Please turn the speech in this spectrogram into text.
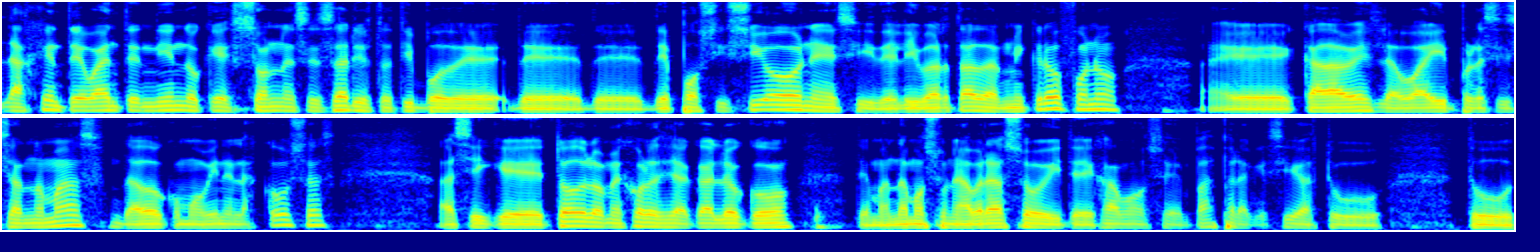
la gente va entendiendo que son necesarios este tipo de, posiciones y de libertad al micrófono. Eh, cada vez lo va a ir precisando más, dado cómo vienen las cosas. Así que todo lo mejor desde acá, loco. Te mandamos un abrazo y te dejamos en paz para que sigas tu, tu,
